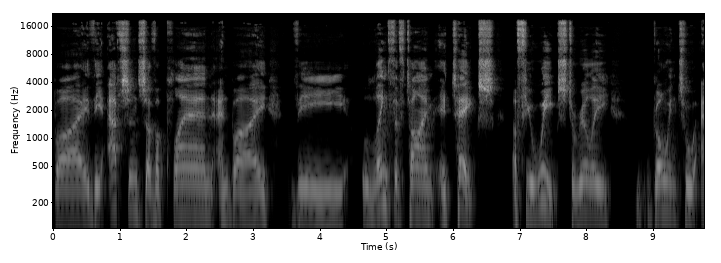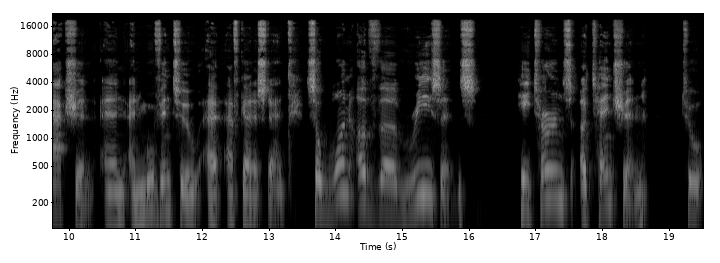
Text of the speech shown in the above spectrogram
by the absence of a plan and by the length of time it takes a few weeks to really go into action and, and move into Afghanistan. So, one of the reasons he turns attention to,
